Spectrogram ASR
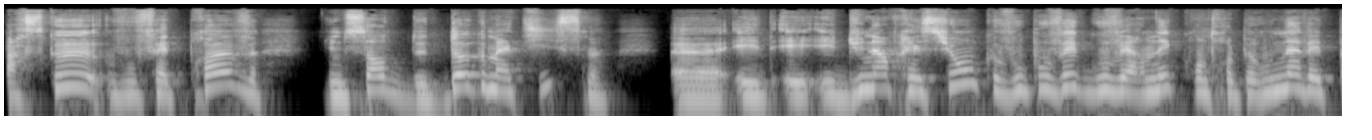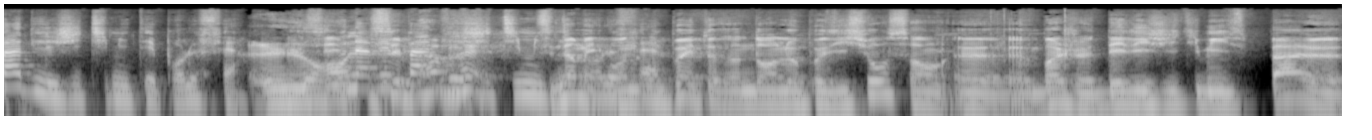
parce que vous faites preuve d'une sorte de dogmatisme euh, et, d'une impression que vous pouvez gouverner contre le Vous n'avez pas de légitimité pour le faire. Laurent, vous n'avez pas, de légitimité. Non, mais on, peut être dans l'opposition sans. Euh, moi, je délégitimise pas euh,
